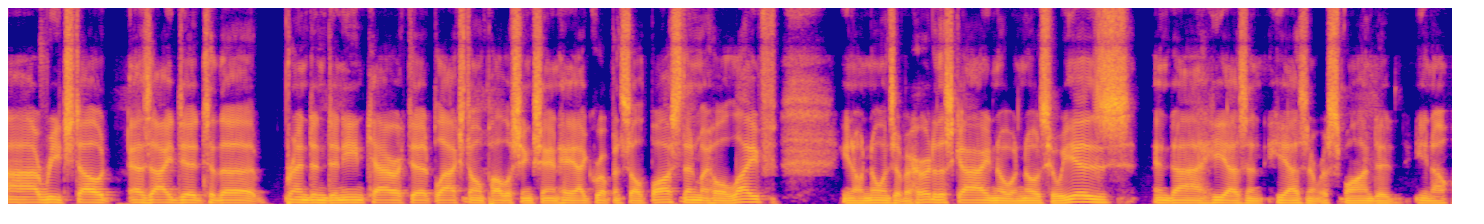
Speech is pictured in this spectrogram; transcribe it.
uh, reached out as I did to the Brendan Deneen character at Blackstone Publishing, saying, "Hey, I grew up in South Boston my whole life. You know, no one's ever heard of this guy. No one knows who he is, and uh, he hasn't he hasn't responded. You know."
